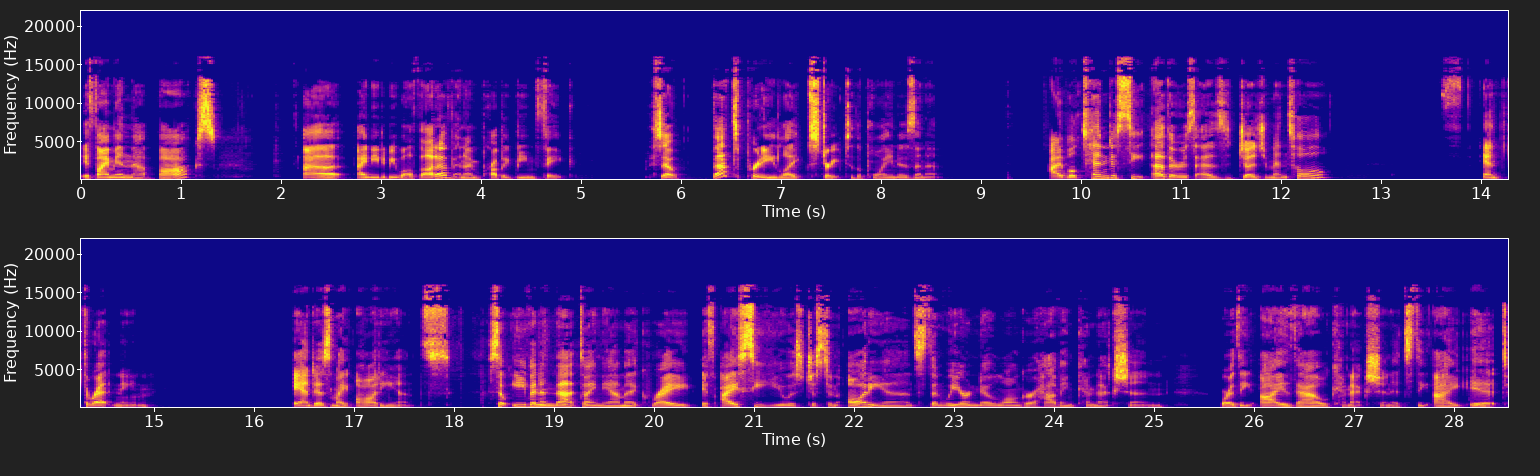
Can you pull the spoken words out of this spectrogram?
if I'm in that box, uh, I need to be well thought of, and I'm probably being fake. So that's pretty like straight to the point, isn't it? I will tend to see others as judgmental and threatening and as my audience. So, even in that dynamic, right, if I see you as just an audience, then we are no longer having connection or the I thou connection. It's the I it.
